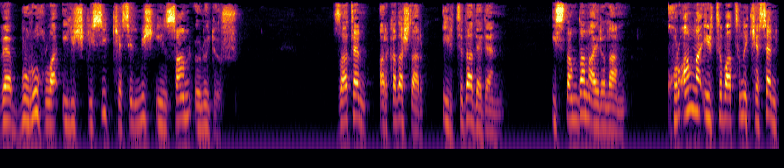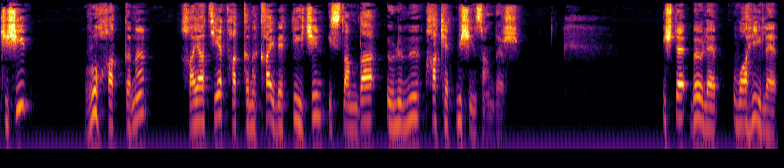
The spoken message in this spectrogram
ve bu ruhla ilişkisi kesilmiş insan ölüdür. Zaten arkadaşlar irtidat eden, İslam'dan ayrılan, Kur'an'la irtibatını kesen kişi ruh hakkını, hayatiyet hakkını kaybettiği için İslam'da ölümü hak etmiş insandır. İşte böyle vahiy ile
